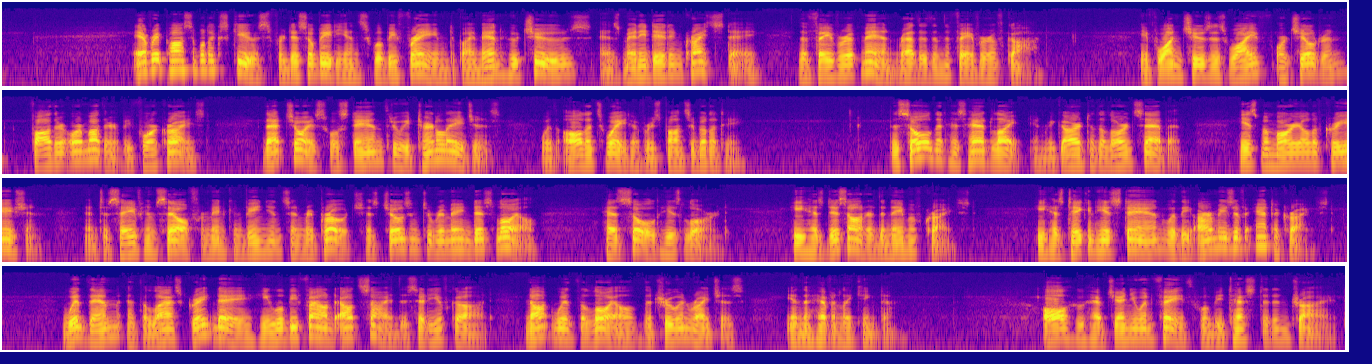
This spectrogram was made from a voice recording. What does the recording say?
Every possible excuse for disobedience will be framed by men who choose, as many did in Christ's day, the favor of men rather than the favor of God. If one chooses wife or children, father or mother before Christ, that choice will stand through eternal ages with all its weight of responsibility. The soul that has had light in regard to the Lord's Sabbath, his memorial of creation, and to save himself from inconvenience and reproach has chosen to remain disloyal, has sold his Lord. He has dishonored the name of Christ. He has taken his stand with the armies of Antichrist. With them at the last great day he will be found outside the city of God, not with the loyal, the true and righteous, in the heavenly kingdom. All who have genuine faith will be tested and tried.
